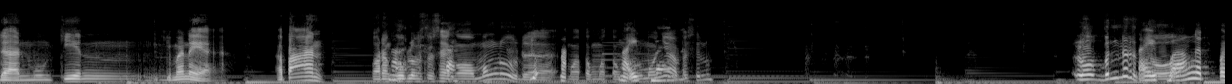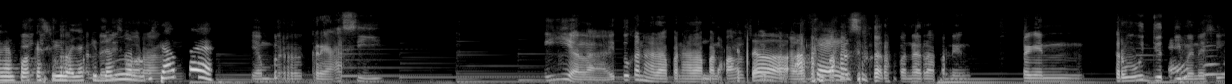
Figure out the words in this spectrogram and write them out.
Dan mungkin gimana ya? Apaan? Orang gue Nah, belum selesai nah, ngomong lu udah nah, motong-motong maunya apa sih lu? Lo bener naik dong. banget pengen Ini podcast lebih banyak didengar siapa yang berkreasi iyalah itu kan harapan-harapan Iya, palsu kan harapan palsu harapan-harapan yang pengen terwujud Eh. gimana sih?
